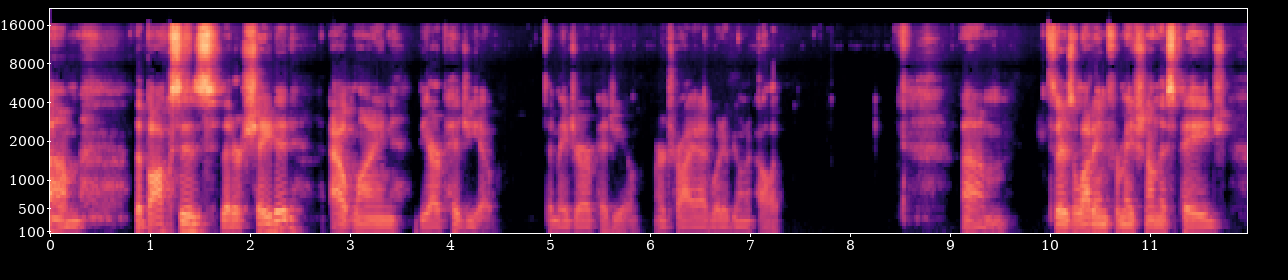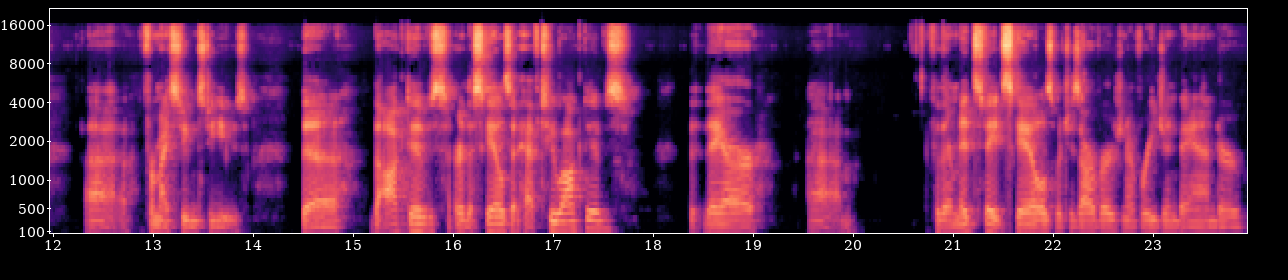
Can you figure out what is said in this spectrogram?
Um, the boxes that are shaded outline the arpeggio, the major arpeggio or triad, whatever you want to call it. Um, so there's a lot of information on this page uh, for my students to use. The the octaves or the scales that have two octaves, they are um, for their mid-state scales, which is our version of region band or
